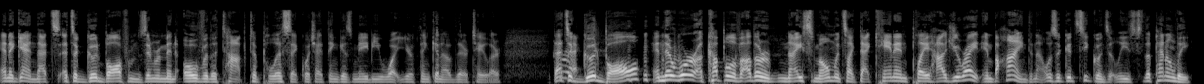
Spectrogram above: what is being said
And again, that's, that's a good ball from Zimmerman over the top to Pulisic, which I think is maybe what you're thinking of there, Taylor. That's Correct. a good ball. and there were a couple of other nice moments like that. Cannon played Haji Wright in behind, and that was a good sequence. It leads to the penalty.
